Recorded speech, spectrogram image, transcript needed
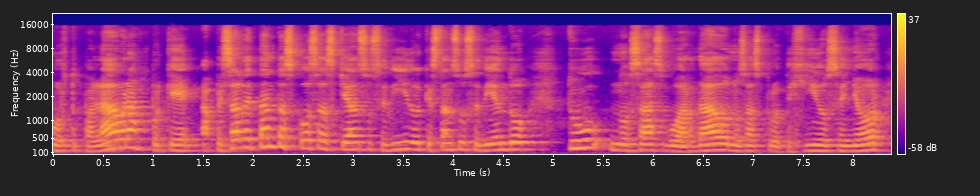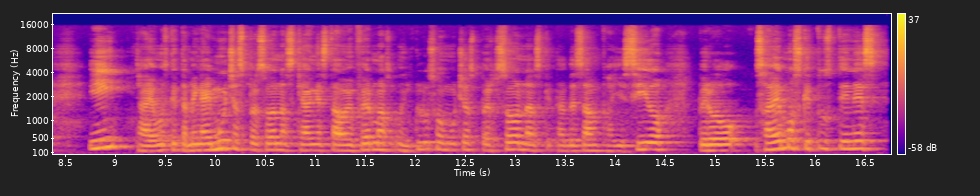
por tu palabra, porque a pesar de tantas cosas que han sucedido y que están sucediendo, tú nos has guardado, nos has protegido, Señor. Y sabemos que también hay muchas personas que han estado enfermas o incluso muchas personas que tal vez han fallecido, pero sabemos que tú tienes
